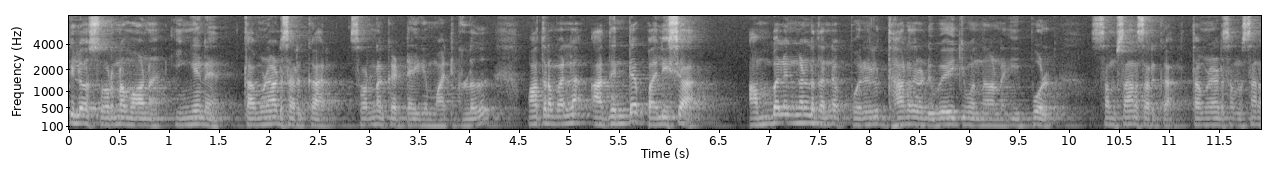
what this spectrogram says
കിലോ സ്വർണമാണ് ഇങ്ങനെ തമിഴ്നാട് സർക്കാർ സ്വർണക്കട്ടിയാക്കി മാറ്റിയിട്ടുള്ളത്. മാത്രമല്ല അതിന്റെ പലിശ അമ്പലങ്ങളുടെ തന്നെ പുനരുദ്ധാരണത്തിന് വേണ്ടി ഉപയോഗിക്കുമെന്നാണ് ഇപ്പോൾ സംസ്ഥാന സർക്കാർ തമിഴ്നാട് സംസ്ഥാന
